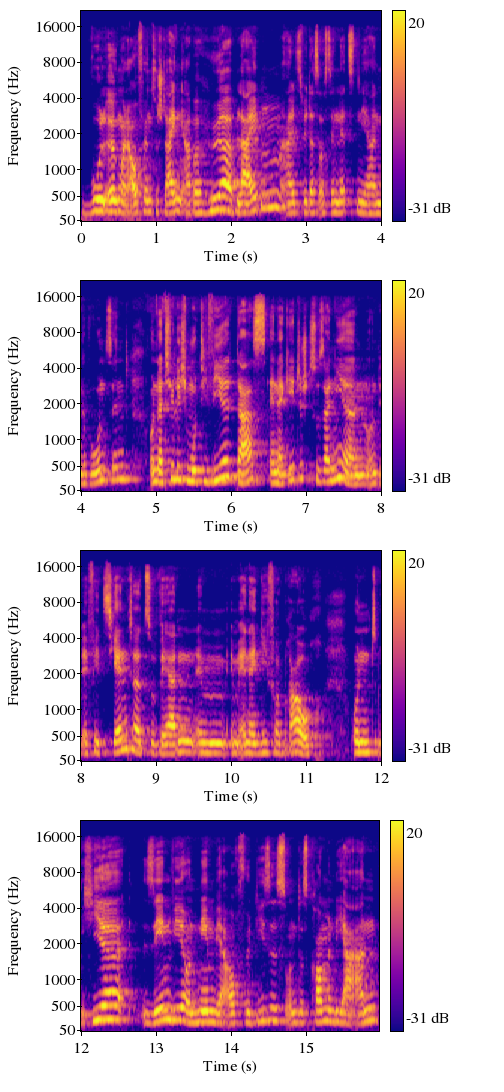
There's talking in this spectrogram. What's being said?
wohl irgendwann aufhören zu steigen, aber höher bleiben, als wir das aus den letzten Jahren gewohnt sind. Und natürlich motiviert das, energetisch zu sanieren und effizienter zu werden im, im Energieverbrauch. Und hier sehen wir und nehmen wir auch für dieses und das kommende Jahr an,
